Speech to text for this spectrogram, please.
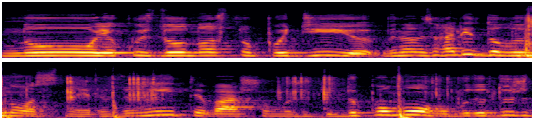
Ну, якусь доленосну подію. Він взагалі доленосний, розумієте, в вашому житті. Допомогу буде дуже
